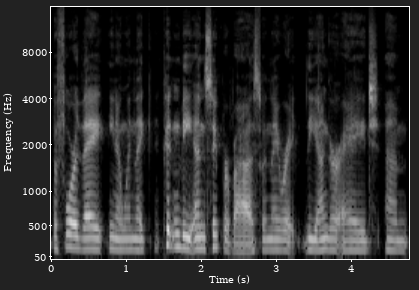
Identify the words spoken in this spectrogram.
before they, you know, when they couldn't be unsupervised, when they were at the younger age, um,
